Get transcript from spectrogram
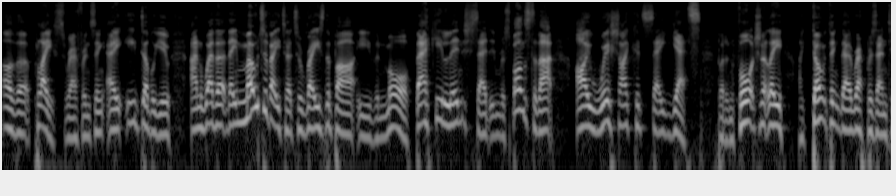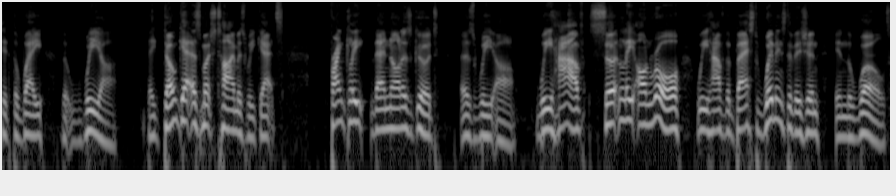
other place, referencing AEW, and whether they motivate her to raise the bar even more. Becky Lynch said in response to that, I wish I could say yes, but unfortunately, I don't think they're represented the way that we are. They don't get as much time as we get. Frankly, they're not as good as we are. We have, certainly on Raw, we have the best women's division in the world.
